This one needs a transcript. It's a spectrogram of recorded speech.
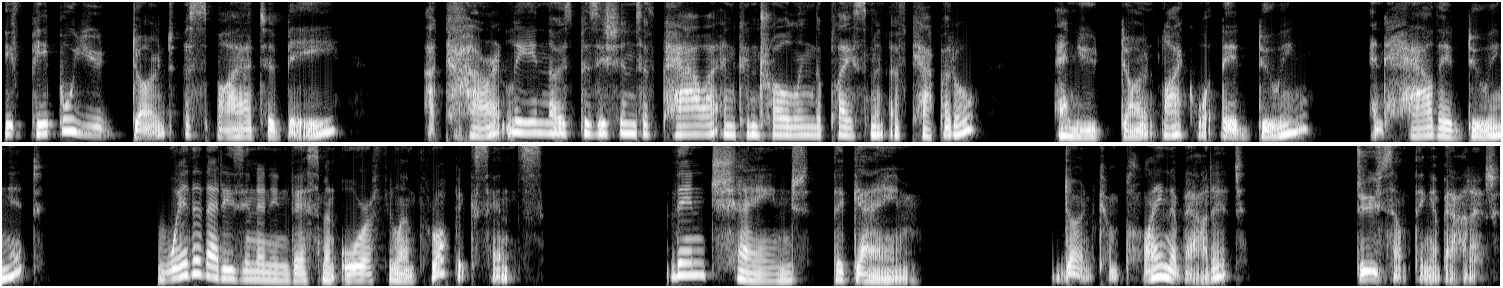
If people you don't aspire to be are currently in those positions of power and controlling the placement of capital, and you don't like what they're doing and how they're doing it, whether that is in an investment or a philanthropic sense, then change the game. Don't complain about it, do something about it.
